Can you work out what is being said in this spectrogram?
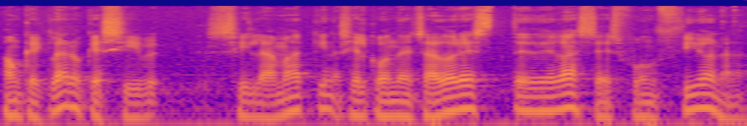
Aunque claro que si, si la máquina, si el condensador este de gases funciona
